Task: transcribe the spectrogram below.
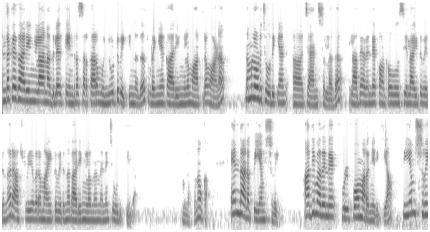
എന്തൊക്കെ കാര്യങ്ങളാണ് അതിൽ കേന്ദ്ര സർക്കാർ മുന്നോട്ട് വെക്കുന്നത്? തുടങ്ങിയ കാര്യങ്ങൾ മാത്രമാണ് നമ്മളോട് ചോദിക്കാൻ ചാൻസ് ഉള്ളത്. അല്ലാതെ അതിന്റെ കോൺട്രോവേഴ്സിയൽ ആയിട്ട് വരുന്ന രാഷ്ട്രീയപരമായിട്ട് വരുന്ന കാര്യങ്ങളൊന്നും തന്നെ ചോദിക്കില്ല. നമുക്ക് നോക്കാം. എന്താണ് പി എം ശ്രീ? ആദ്യം അതിന്റെ ഫുൾ ഫോം അറിഞ്ഞിരിക്കുക. പി എം ശ്രീ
